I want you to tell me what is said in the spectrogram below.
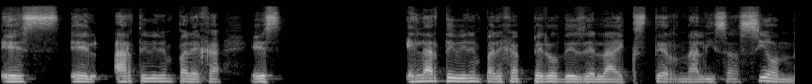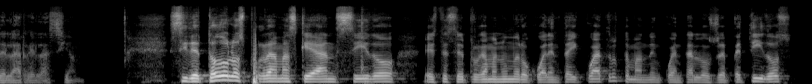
Es el arte de vivir en pareja, es el arte vivir en pareja, pero desde la externalización de la relación. Si de todos los programas que han sido, este es el programa número 44, tomando en cuenta los repetidos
